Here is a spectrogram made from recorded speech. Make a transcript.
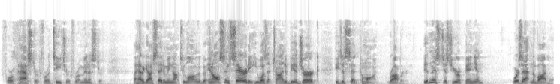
for a pastor, for a teacher, for a minister. I had a guy say to me not too long ago, in all sincerity, he wasn't trying to be a jerk. He just said, come on, Robert, isn't this just your opinion? Where's that in the Bible?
